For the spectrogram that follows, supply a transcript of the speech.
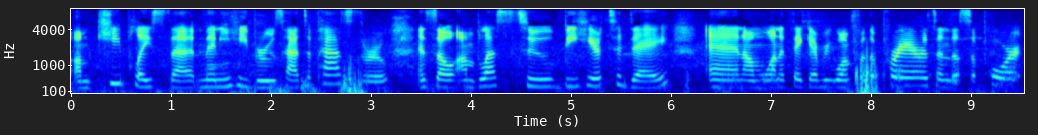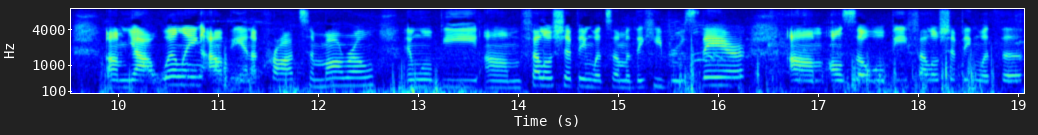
um, key place that many Hebrews had to pass through. And so I'm blessed to be here today and I want to thank everyone for the prayers and the support. Um, Yah willing I'll be in Accra tomorrow and we'll be um, fellowshipping with some of the Hebrews there. Um, also we'll be fellowshipping with the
